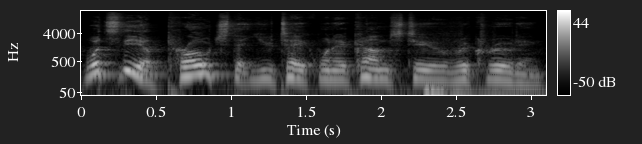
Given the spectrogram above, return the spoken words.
what's the approach that you take when it comes to recruiting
